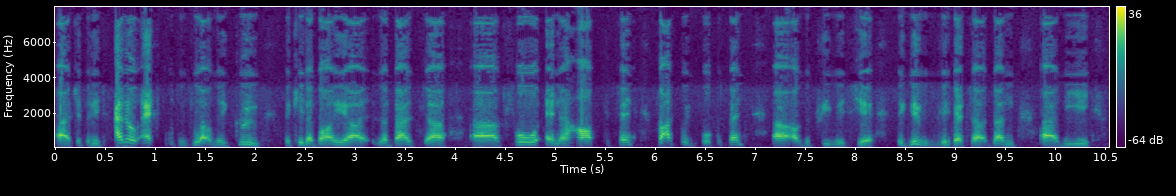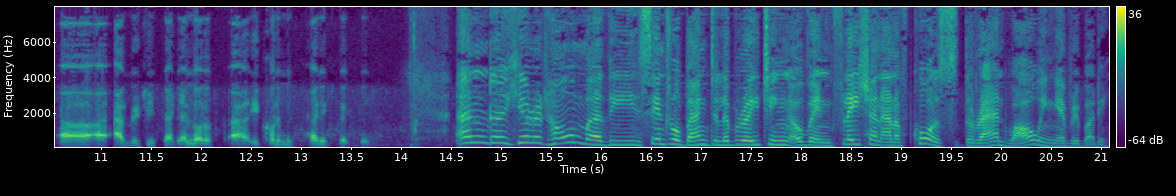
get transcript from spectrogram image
Uh, Japanese annual exports as well. They grew Sakina by uh, about uh, uh, 4.5%, 5.4% uh, of the previous year, significantly better than uh, the uh, averages that a lot of uh, economists had expected. And uh, here at home, uh, the central bank deliberating over inflation and, of course, the rand wowing everybody.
